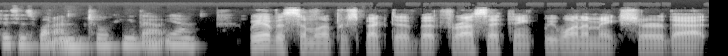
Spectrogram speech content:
this is what I'm talking about. Yeah. We have a similar perspective, but for us, I think we want to make sure that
